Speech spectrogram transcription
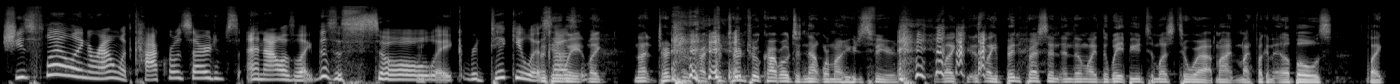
she's flailing around with cockroach sergeants, and I was like, "This is so mm. like ridiculous." Okay, was- wait, like not turn to a, turn, turn to a cockroach is not one of my hugest fears. like it's like bench pressing and then like the weight being too much to where my my fucking elbows like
